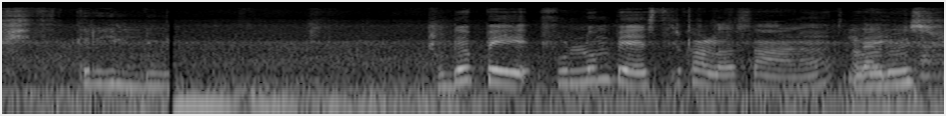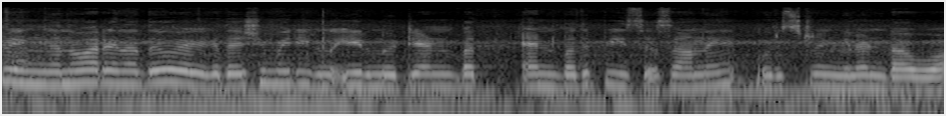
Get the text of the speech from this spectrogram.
ഇഷ്ടമായി ഇത് ഫുള്ളും പേസ്റ്റൽ കളേഴ്സ് ആണ്. ഒരു സ്ട്രിങ് എന്ന് പറയുന്നത് ഏകദേശം ഒരു ഇരുന്നൂ- ഇരുന്നൂറ്റി എൺപത് എൺപത് പീസസ് ആണ് ഒരു സ്ട്രിങ്ങിൽ ഉണ്ടാവുക.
